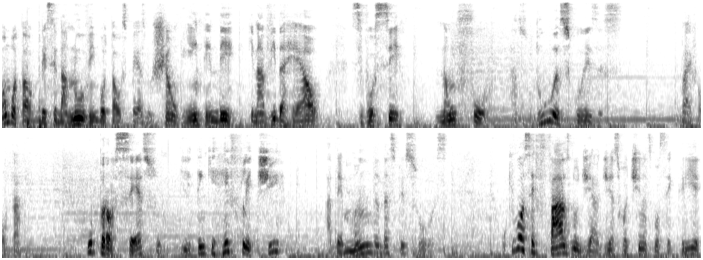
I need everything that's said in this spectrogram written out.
vamos botar descer da nuvem, botar os pés no chão e entender que na vida real se você não for as duas coisas, vai faltar. O processo ele tem que refletir a demanda das pessoas. O que você faz no dia a dia, as rotinas que você cria,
